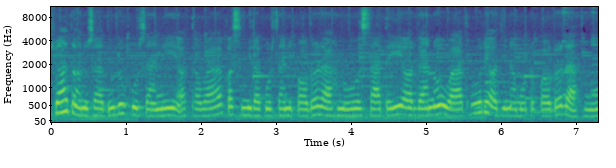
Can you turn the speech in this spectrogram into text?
स्वाद अनुसार धुलो खुर्सानी अथवा कश्मिरा खुर्सानी पाउडर राख्नुहोस् साथै अर्गानो वा थोरै अजिनामोटो पाउडर राख्नु।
